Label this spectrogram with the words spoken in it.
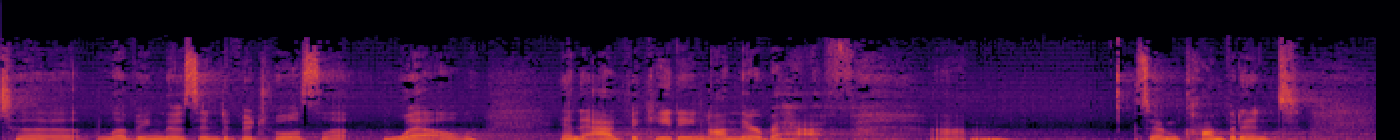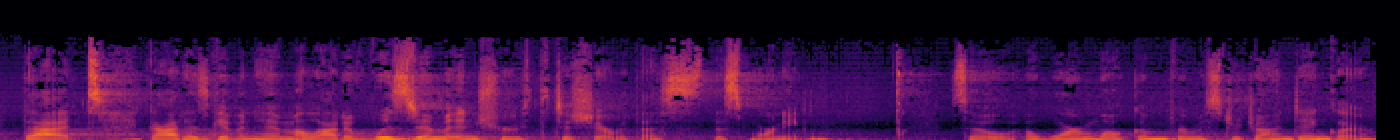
to loving those individuals well and advocating on their behalf. Um, so I'm confident that God has given him a lot of wisdom and truth to share with us this morning. So, a warm welcome for Mr. John Dangler.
